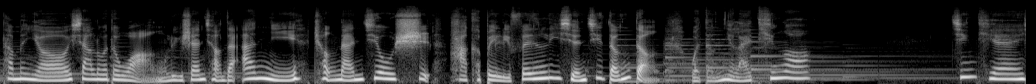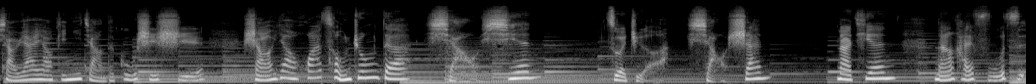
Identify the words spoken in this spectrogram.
他们有《夏洛的网》《绿山墙的安妮》《城南旧事》《哈克贝里芬历险记》等等，我等你来听哦。今天小月要给你讲的故事是《芍药花丛中的小仙》，作者小山。那天，男孩福子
